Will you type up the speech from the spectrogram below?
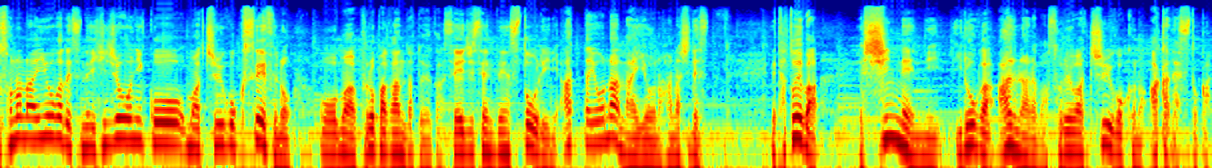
その内容がですね非常にこう、まあ、中国政府の、まあ、プロパガンダというか政治宣伝ストーリーにあったような内容の話です。例えば新年に色があるならばそれは中国の赤ですとか。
